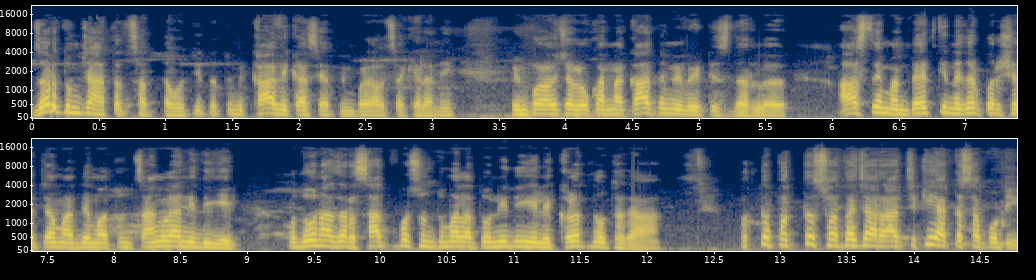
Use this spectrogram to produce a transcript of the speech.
जर तुमच्या हातात सत्ता होती तर तुम्ही का विकास या पिंपळगावचा केला नाही? पिंपळगावच्या लोकांना का तुम्ही वेटीस धरलं? आज ते म्हणतायत की नगर परिषदच्या माध्यमातून चांगला निधी येईल. मग दोन हजार सातपासून तुम्हाला तो निधी येईल कळत नव्हतं का? फक्त फक्त स्वतःच्या राजकीय आकसापोटी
